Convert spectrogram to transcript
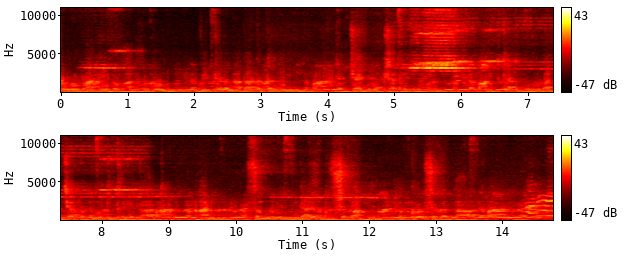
गोरोबा देहभान हरपून विठ्ठल नादात त्यांच्याही लक्षात येत नाही इतक्यात गोरोबांच्या पत्नी तिथे येतात आणि समोरील विदारक दृश्य पाहून आक्रोश करतात.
